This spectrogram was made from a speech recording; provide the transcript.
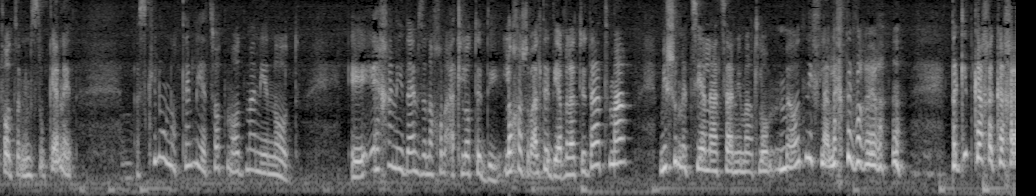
אקפוץ, אני מסוכנת. אז כאילו הוא נותן לי עצות מאוד מעניינות. אה, איך אני אדע אם זה נכון? את לא תדעי. לא חשוב, אל תדעי, אבל את יודעת מה? מישהו מציע להצעה, אני אומרת לו, מאוד נפלא, לך תברר. תגיד ככה, ככה.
